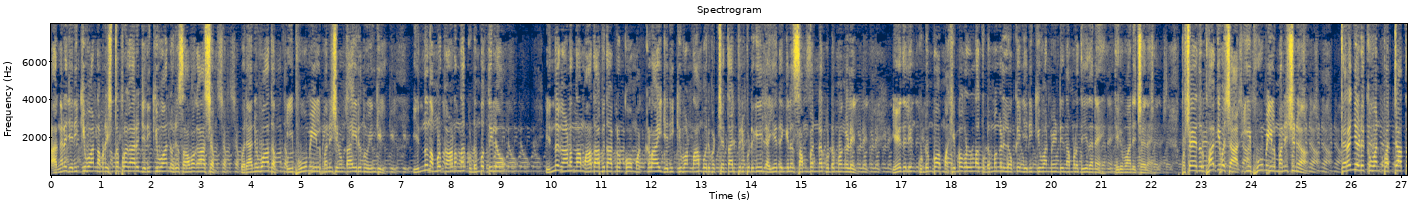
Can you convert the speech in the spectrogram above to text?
അങ്ങനെ ജനിക്കുവാൻ നമ്മുടെ ഇഷ്ടപ്രകാരം ജനിക്കുവാൻ ഒരു സാവകാശം ഒരു അനുവാദം ഈ ഭൂമിയിൽ മനുഷ്യനുണ്ടായിരുന്നു എങ്കിൽ ഇന്ന് നമ്മൾ കാണുന്ന കുടുംബത്തിലോ ഇന്ന് കാണുന്ന മാതാപിതാക്കൾക്കോ മക്കളായി ജനിക്കുവാൻ നാം ഒരുപക്ഷെ താല്പര്യപ്പെടുകയില്ല. ഏതെങ്കിലും സമ്പന്ന കുടുംബങ്ങളിൽ ഏതെങ്കിലും കുടുംബ മഹിമകളുള്ള കുടുംബങ്ങളിലൊക്കെ ജനിക്കുവാൻ വേണ്ടി നമ്മൾ തീതനെ തീരുമാനിച്ചേനെ. പക്ഷേ നിർഭാഗ്യവശാൽ ഈ ഭൂമിയിൽ മനുഷ്യന് തെരഞ്ഞെടുക്കുവാൻ പറ്റാത്ത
